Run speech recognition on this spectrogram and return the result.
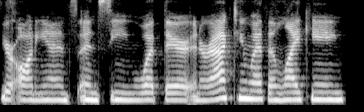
your audience and seeing what they're interacting with and liking.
